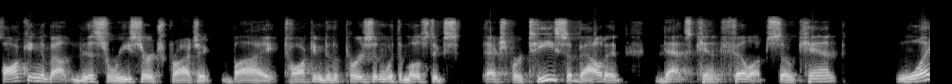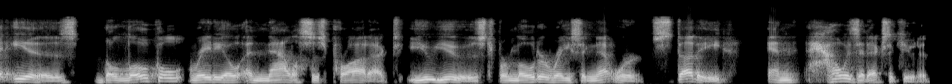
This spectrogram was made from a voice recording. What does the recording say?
talking about this research project by talking to the person with the most ex- expertise about it. That's Kent Phillips. So, Kent, what is the local radio analysis product you used for Motor Racing Network study, and how is it executed?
